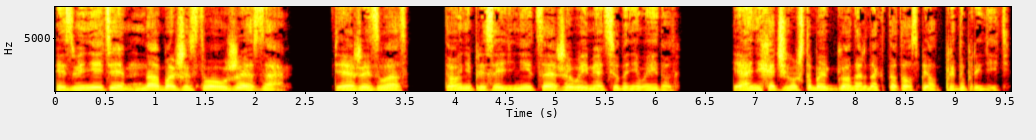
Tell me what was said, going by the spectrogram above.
Извините, но большинство уже «за». Те же из вас, кто не присоединится, живыми отсюда не выйдут. Я не хочу, чтобы Гонорда кто-то успел предупредить».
